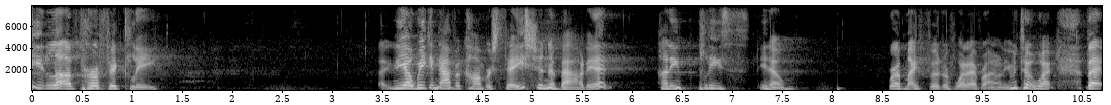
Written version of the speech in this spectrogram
me love perfectly. Yeah, we can have a conversation about it. Honey, please, you know, rub my foot or whatever. I don't even know what. But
